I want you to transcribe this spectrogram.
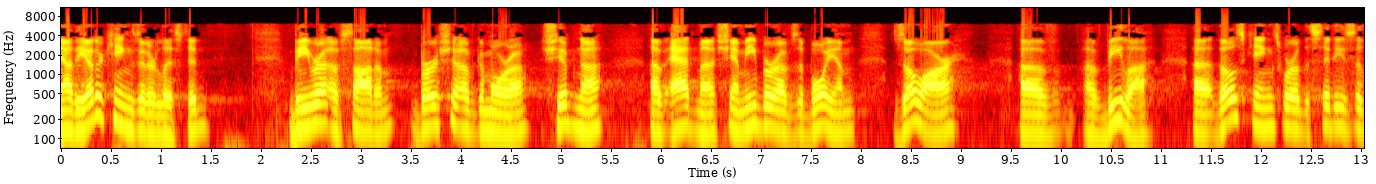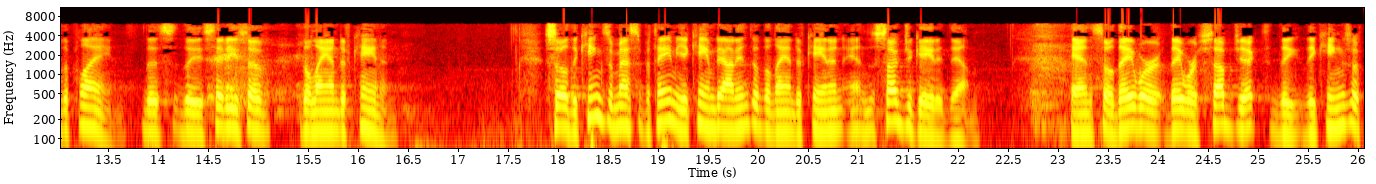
Now the other kings that are listed, Bera of Sodom, Birsha of Gomorrah, Shibna of Admah, Shemeber of Zeboim, Zoar of of Bela. Uh, those kings were of the cities of the plain, the, the cities of the land of Canaan. So the kings of Mesopotamia came down into the land of Canaan and subjugated them. And so they were they were subject, the, the kings of,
